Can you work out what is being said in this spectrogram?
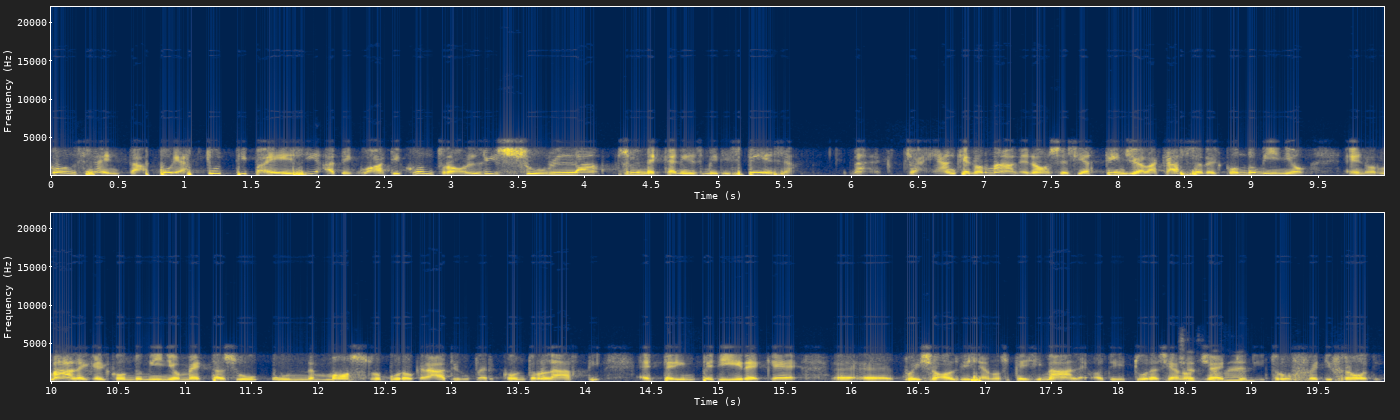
consenta poi a tutti i paesi adeguati controlli sulla, sui meccanismi di spesa. Ma, cioè, è anche normale, no? se si attinge alla cassa del condominio, è normale che il condominio metta su un mostro burocratico per controllarti e per impedire che eh, eh, quei soldi siano spesi male o addirittura siano oggetto di truffe e di frodi.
